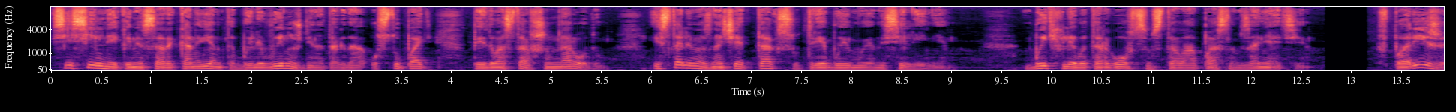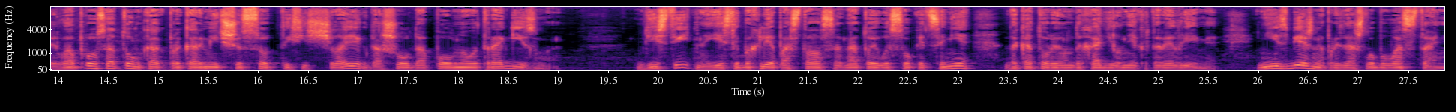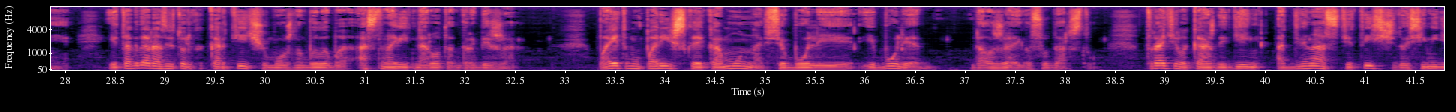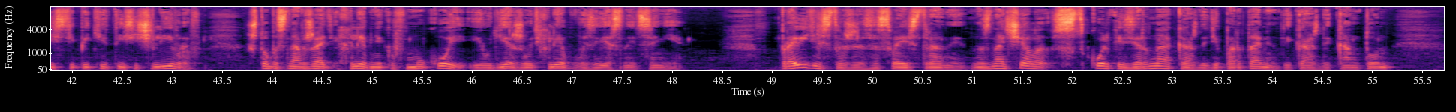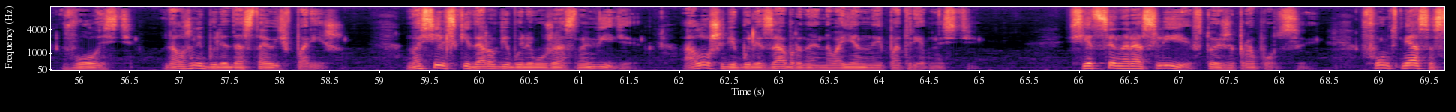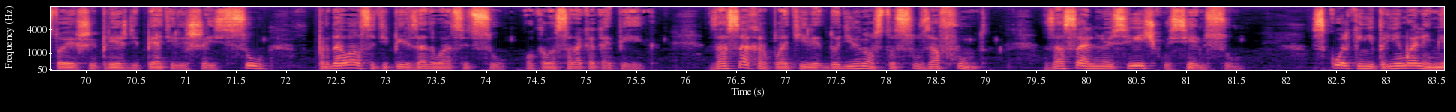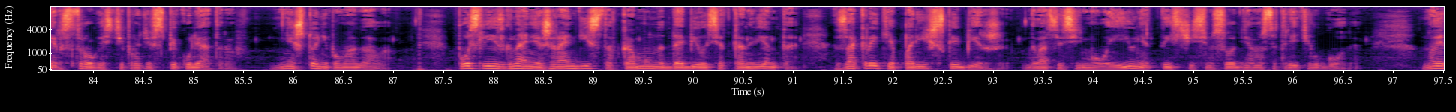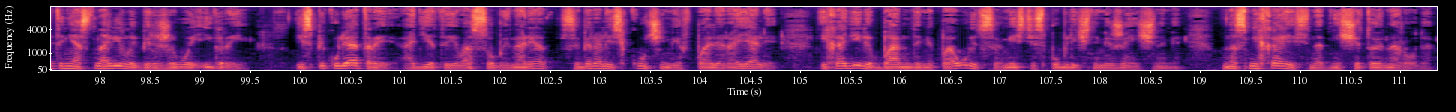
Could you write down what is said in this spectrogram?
Все сильные комиссары конвента были вынуждены тогда уступать перед восставшим народом и стали назначать таксу, требуемую населением. Быть хлеботорговцем стало опасным занятием. В Париже вопрос о том, как прокормить 600 тысяч человек, дошел до полного трагизма. Действительно, если бы хлеб остался на той высокой цене, до которой он доходил некоторое время, неизбежно произошло бы восстание, и тогда разве только картечью можно было бы остановить народ от грабежа. Поэтому парижская коммуна все более и более должа и государству, тратила каждый день от 12 тысяч до 75 тысяч ливров, чтобы снабжать хлебников мукой и удерживать хлеб в известной цене. Правительство же со своей стороны назначало, сколько зерна каждый департамент и каждый кантон, волость, должны были доставить в Париж. Но сельские дороги были в ужасном виде, а лошади были забраны на военные потребности. Все цены росли в той же пропорции. Фунт мяса, стоивший прежде 5 или 6 су, продавался теперь за 20 су, около 40 копеек. За сахар платили до 90 су за фунт, за сальную свечку 7 су. Сколько не принимали мер строгости против спекуляторов, ничто не помогало. После изгнания жерандистов коммуна добилась от конвента закрытия Парижской биржи 27 июня 1793 года. Но это не остановило биржевой игры, и спекуляторы, одетые в особый наряд, собирались кучами в пале-рояле и ходили бандами по улице вместе с публичными женщинами, насмехаясь над нищетой народа.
